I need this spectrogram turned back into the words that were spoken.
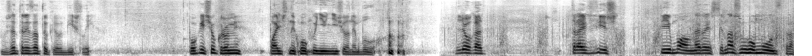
Вже три затоки обійшли. Поки що, крім пальчних окунів, нічого не було. Льоха трайфіш піймав нарешті нашого монстра.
